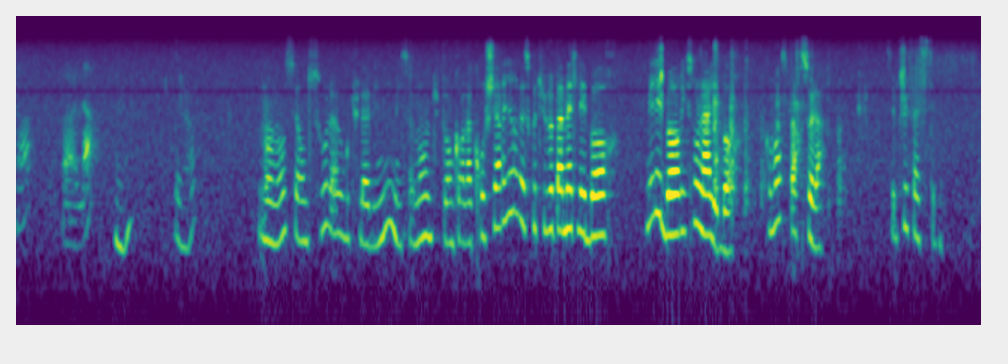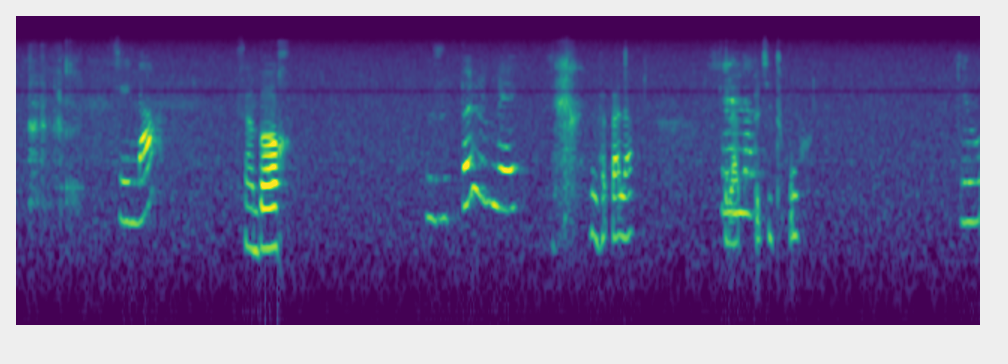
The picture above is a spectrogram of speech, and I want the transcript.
Ça? Voilà. Mhm. Et là Non, non, c'est en dessous, là où tu l'avais mis, mais seulement tu peux encore l'accrocher à rien parce que tu veux pas mettre les bords. Mais les bords, ils sont là, les bords. Commence par ceux-là. C'est plus facile. C'est là. C'est un bord. Je peux le mettre. Il va pas là. C'est la là. petite roue. C'est où?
